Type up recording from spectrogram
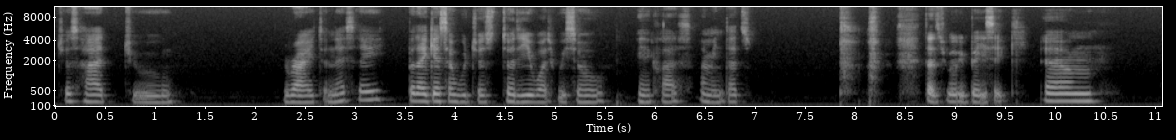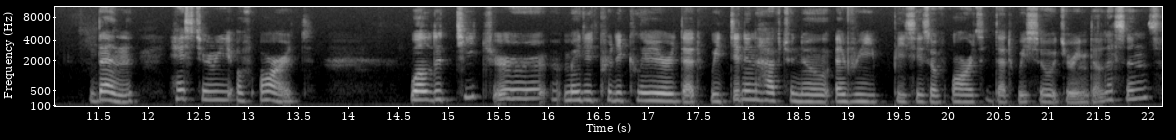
Just had to write an essay, but I guess I would just study what we saw in class. I mean, that's that's really basic. Um, then history of art. Well, the teacher made it pretty clear that we didn't have to know every pieces of art that we saw during the lessons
